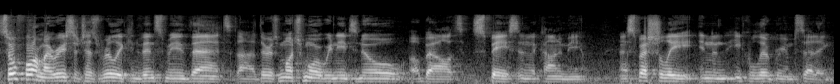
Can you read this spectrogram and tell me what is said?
so far, my research has really convinced me that uh, there's much more we need to know about space in an economy, and especially in an equilibrium setting.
